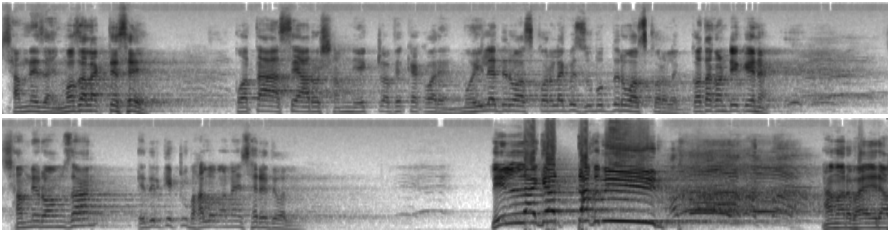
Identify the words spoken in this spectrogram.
সামনে যায় মজা লাগতেছে। কথা আছে আরও সামনে একটু অপেক্ষা করেন। মহিলাদের ওয়াজ করা লাগবে যুবকদের ওয়াজ করা লাগবে। কথা কন্টি কেনা? সামনে রমজান এদেরকে একটু ভালো বানায় ছেড়ে দেওয়া লাগবে। তাকবীর। আমার ভাইয়েরা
